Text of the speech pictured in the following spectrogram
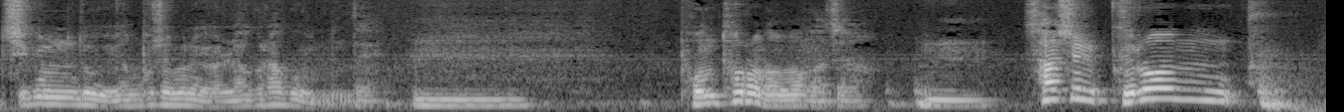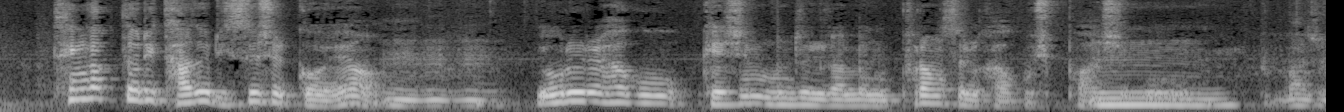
지금도 양부점이랑 연락을 하고 있는데 음. 본토로 넘어가자. 음. 사실 그런 생각들이 다들 있으실 거예요. 음. 음. 요리를 하고 계신 분들이라면 프랑스를 가고 싶어 음. 하시고 음. 맞아.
